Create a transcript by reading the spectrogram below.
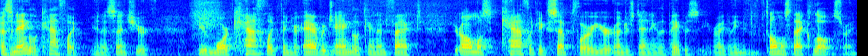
As an Anglo-Catholic, in a sense, you're, you're more Catholic than your average Anglican. In fact, you're almost Catholic except for your understanding of the papacy, right? I mean, almost that close, right?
